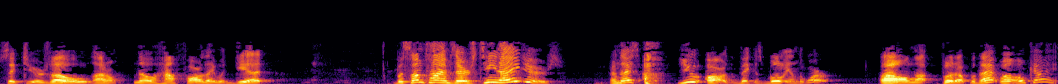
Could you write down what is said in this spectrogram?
six years old, I don't know how far they would get. But sometimes there's teenagers. And they say, oh, You are the biggest bully in the world. I'll not put up with that. Well, okay.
